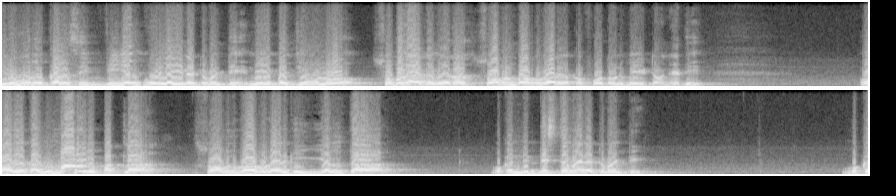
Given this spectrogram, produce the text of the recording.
ఇరువురు కలిసి వియ్యంకుళ్ళైనటువంటి నేపథ్యంలో శుభలేఖ మీద శోభన్ బాబు గారి యొక్క ఫోటోని వేయటం అనేది వారి యొక్క అభిమానుల పట్ల సోమన్ బాబు గారికి ఎంత ఒక నిర్దిష్టమైనటువంటి ఒక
